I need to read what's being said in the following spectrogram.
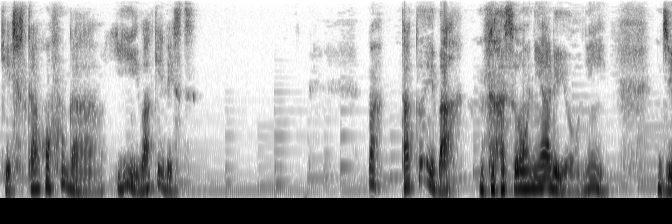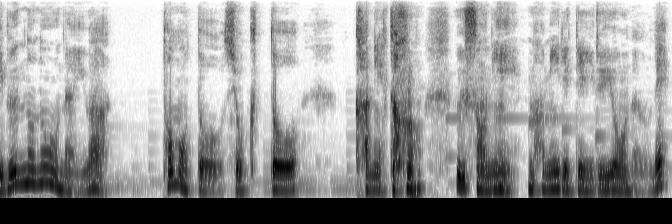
消した方がいいわけです。まあ、例えば 画像にあるように、自分の脳内は友と食と金と 嘘にまみれているようなので、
